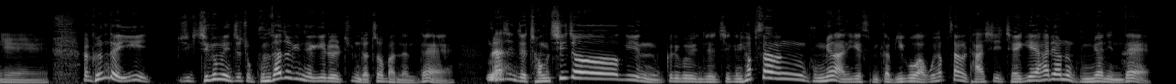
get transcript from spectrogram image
예. 그런데 이 지금은 이제 좀 군사적인 얘기를 좀 여쭤봤는데 네. 사실 이제 정치적인 그리고 이제 지금 협상 국면 아니겠습니까? 미국하고 협상을 다시 재개하려는 국면인데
